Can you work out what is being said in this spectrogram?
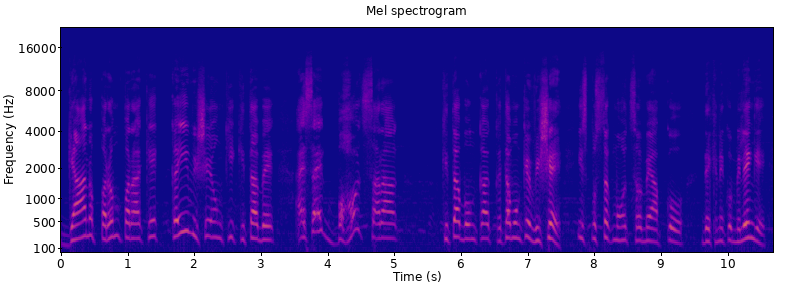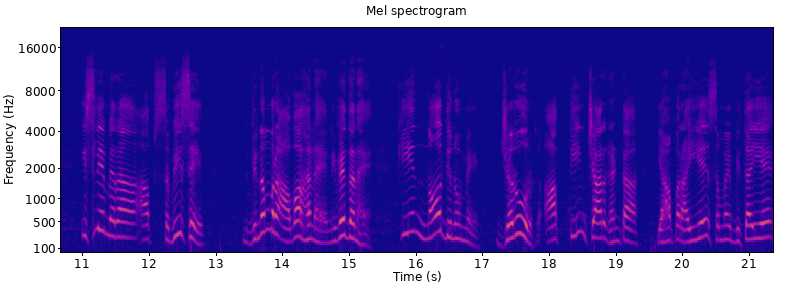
ज्ञान परंपरा के कई विषयों की किताबें, ऐसा एक बहुत सारा किताबों का, किताबों के विषय इस पुस्तक महोत्सव में आपको देखने को मिलेंगे। इसलिए मेरा आप सभी से विनम्र आवाहन है, निवेदन है कि इन नौ दिनों में ज़रूर आप तीन चार घंटा यहाँ पर आइए, समय बिताइए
